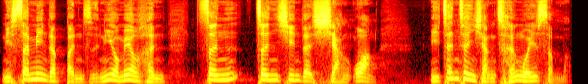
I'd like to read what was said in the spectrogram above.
你生命的本质，你有没有很真真心的想望？你真正想成为什么？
